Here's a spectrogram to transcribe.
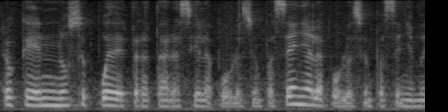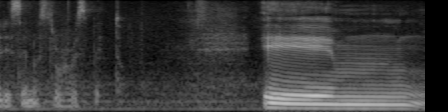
Creo que no se puede tratar así a la población paseña, la población paseña merece nuestro respeto. Em,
